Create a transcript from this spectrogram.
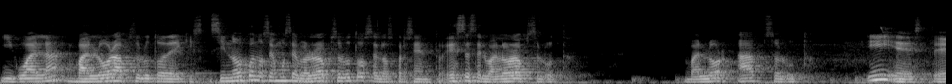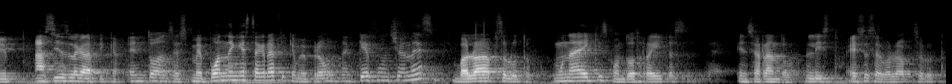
igual a valor absoluto de x. Si no conocemos el valor absoluto, se los presento. Este es el valor absoluto. Valor absoluto. Y este, así es la gráfica. Entonces, me ponen esta gráfica y me preguntan qué función es. Valor absoluto. Una X con dos rayitas encerrando. Listo, ese es el valor absoluto.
